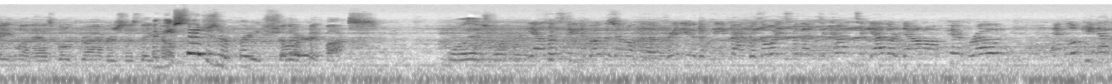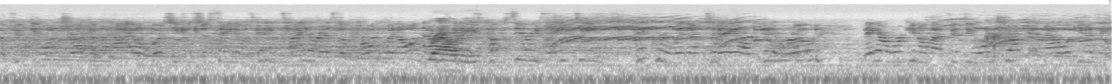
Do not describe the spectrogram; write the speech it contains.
Caitlin has both drivers as they And come these stages are pretty to their pit box. Well, it is one. Yeah, listening to both of them on the radio, the feedback was always for them to come together down on pit road. And looking at the 51 truck of Kyle Busch, he was just saying it was getting tighter as the run went on. Now Rowdy. he's got his Cup Series 18 pit crew with him today on pit road. They are working on that 51 truck, and now looking at the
